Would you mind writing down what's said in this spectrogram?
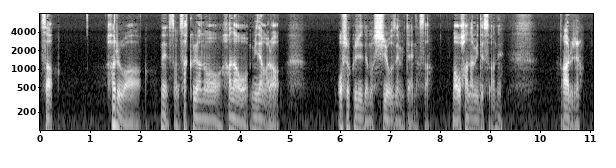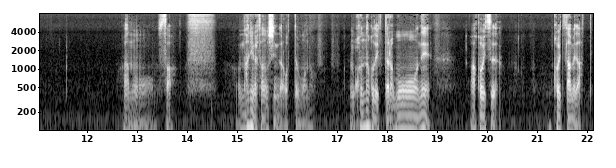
さあ、春はね、その桜の花を見ながら、お食事でもしようぜみたいなさ、まあお花見ですわね。あるじゃん。あのーさ、何が楽しいんだろうって思うの。こんなこと言ったらもうね、あ、こいつ、こいつダメだって。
